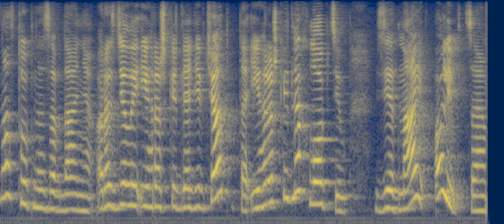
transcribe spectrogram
Наступне завдання. Розділи іграшки для дівчат та іграшки для хлопців. З'єднай олівцем.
